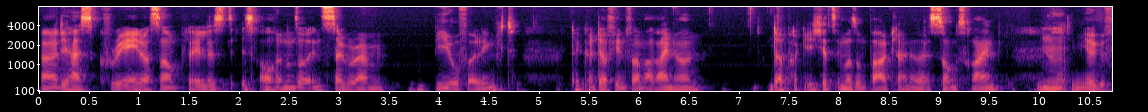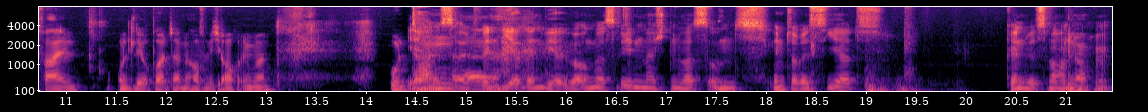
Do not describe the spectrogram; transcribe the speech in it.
Äh, die heißt Creator Sound Playlist, ist auch in unserer Instagram-Bio verlinkt. Da könnt ihr auf jeden Fall mal reinhören. Da packe ich jetzt immer so ein paar kleinere Songs rein, Ja. die mir gefallen. Und Leopold dann hoffentlich auch irgendwann. Und Ja, dann, ist halt, äh, wenn wir, wenn wir über irgendwas reden möchten, was uns interessiert, können wir es machen. Genau. Hm.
